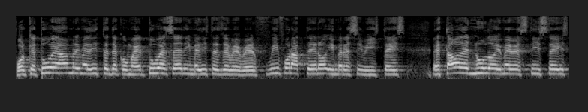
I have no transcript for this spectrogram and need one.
Porque tuve hambre y me diste de comer, tuve sed y me diste de beber, fui forastero y me recibisteis, estaba desnudo y me vestisteis,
